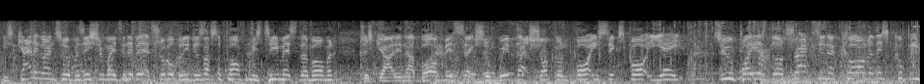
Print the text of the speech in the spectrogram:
He's kind of going into a position where he's in a bit of trouble, but he does have support from his teammates at the moment. Just guarding that bottom midsection with that shotgun. 46 48. Two players, though, trapped in a corner. This could be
